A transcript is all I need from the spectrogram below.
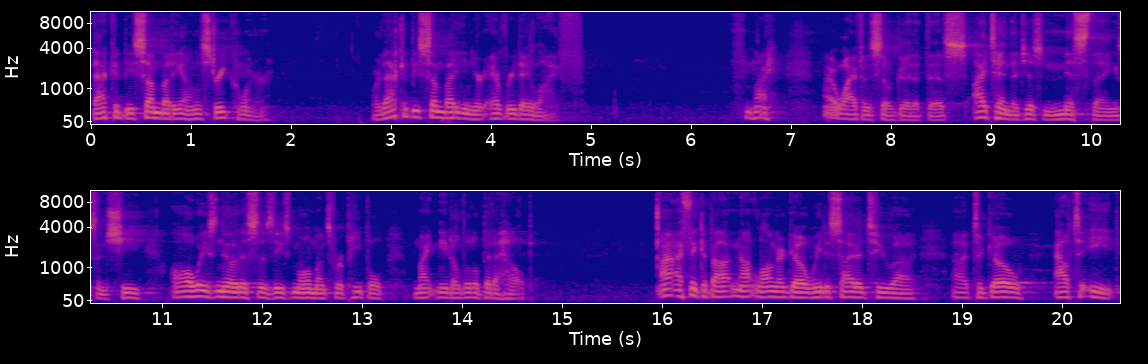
That could be somebody on the street corner, or that could be somebody in your everyday life. My, my wife is so good at this. I tend to just miss things, and she always notices these moments where people might need a little bit of help. I, I think about not long ago, we decided to, uh, uh, to go out to eat,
